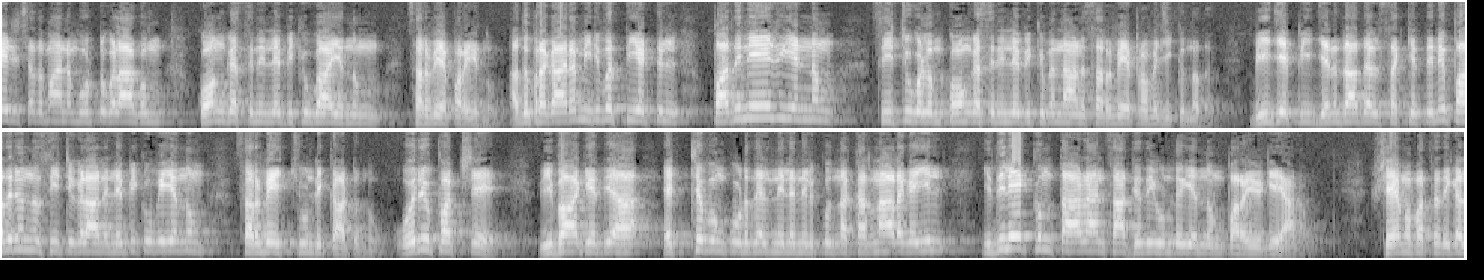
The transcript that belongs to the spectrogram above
ഏഴ് ശതമാനം വോട്ടുകളാകും കോൺഗ്രസിന് ലഭിക്കുക എന്നും സർവേ പറയുന്നു. അതുപ്രകാരം ഇരുപത്തിയെട്ടിൽ പതിനേഴ് എണ്ണം സീറ്റുകളും കോൺഗ്രസിന് ലഭിക്കുമെന്നാണ് സർവേ പ്രവചിക്കുന്നത്. ബി ജെ പി ജനതാദൾ സഖ്യത്തിന് പതിനൊന്ന് സീറ്റുകളാണ് ലഭിക്കുകയെന്നും സർവേ ചൂണ്ടിക്കാട്ടുന്നു. ഒരു പക്ഷേ വിഭാഗീയത ഏറ്റവും കൂടുതൽ നിലനിൽക്കുന്ന കർണാടകയിൽ ഇതിലേക്കും താഴാൻ സാധ്യതയുണ്ട് എന്നും പറയുകയാണ്. ക്ഷേമ പദ്ധതികൾ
